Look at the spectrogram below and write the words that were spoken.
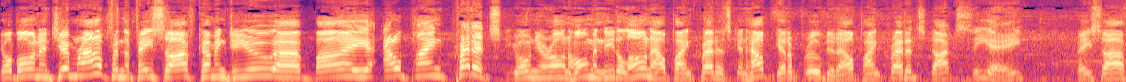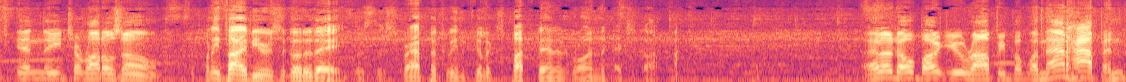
Joe Bowen and Jim Ralph from the Face Off coming to you uh, by Alpine Credits. You own your own home and need a loan? Alpine Credits can help. Get approved at alpinecredits.ca. Face Off in the Toronto zone. 25 years ago today was the scrap between Felix Potvin and Ron Hextall. I don't know about you, Ralphie, but when that happened,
